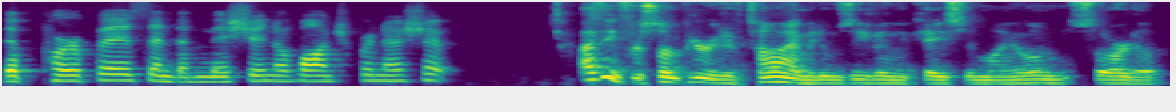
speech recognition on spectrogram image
the purpose and the mission of entrepreneurship? I think for some period of time, it was even the case in my own startup.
